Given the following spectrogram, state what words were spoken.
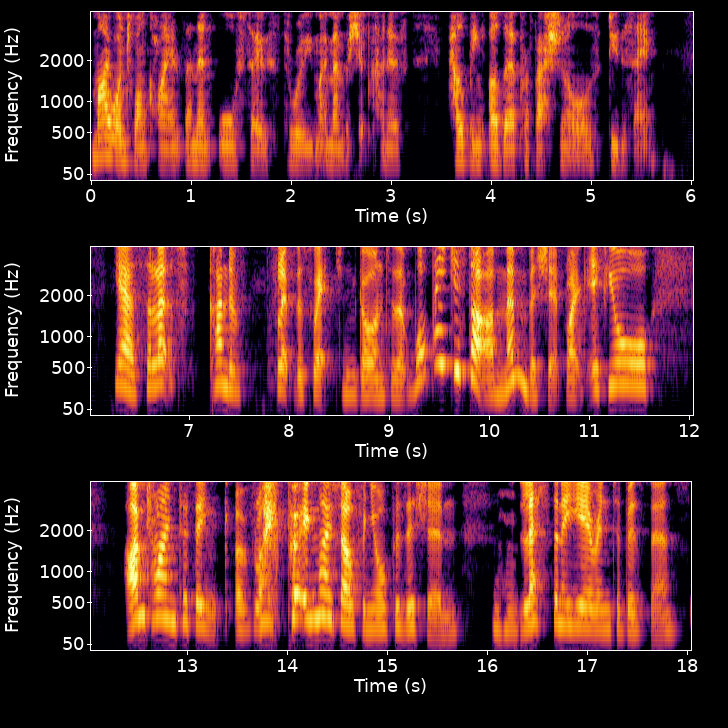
my one-to-one clients and then also through my membership kind of helping other professionals do the same yeah so let's kind of flip the switch and go on to that what made you start a membership like if you're i'm trying to think of like putting myself in your position mm-hmm. less than a year into business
